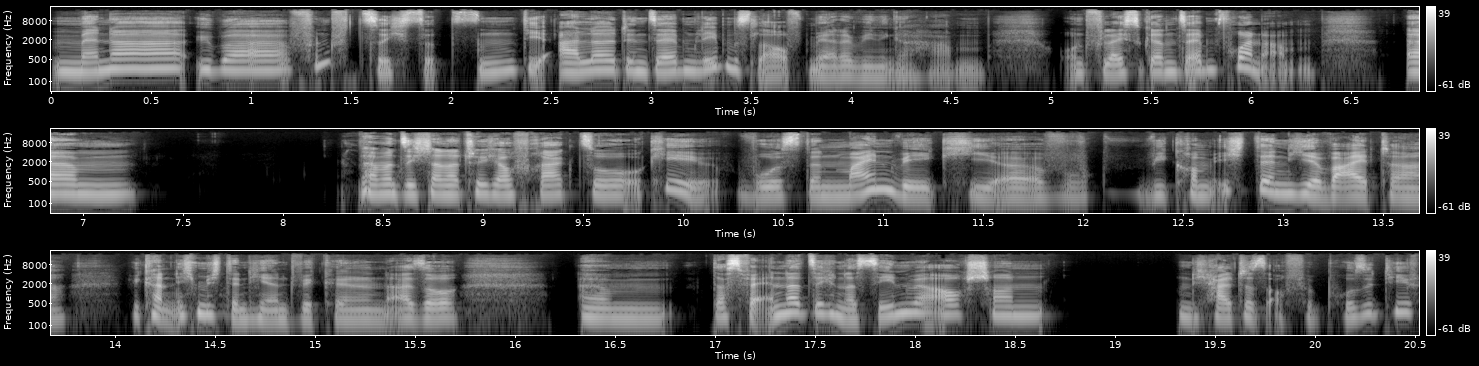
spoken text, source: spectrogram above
Männer über 50 sitzen, die alle denselben Lebenslauf mehr oder weniger haben und vielleicht sogar denselben Vornamen. Ähm, weil man sich dann natürlich auch fragt, so, okay, wo ist denn mein Weg hier? Wo, wie komme ich denn hier weiter? Wie kann ich mich denn hier entwickeln? Also ähm, das verändert sich und das sehen wir auch schon. Und ich halte es auch für positiv,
